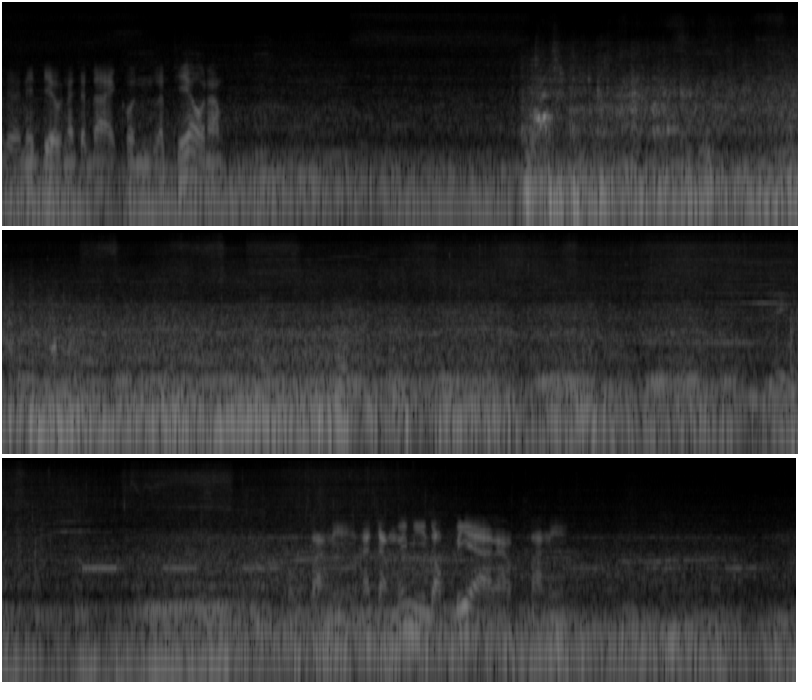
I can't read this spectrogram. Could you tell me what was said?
เหลือนิดเดียวน่าจะได้คนละเที่ยวนะครับนี่สถานีน่าจะไม่มีดอกเบี้ยนะครับสถานีอืม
